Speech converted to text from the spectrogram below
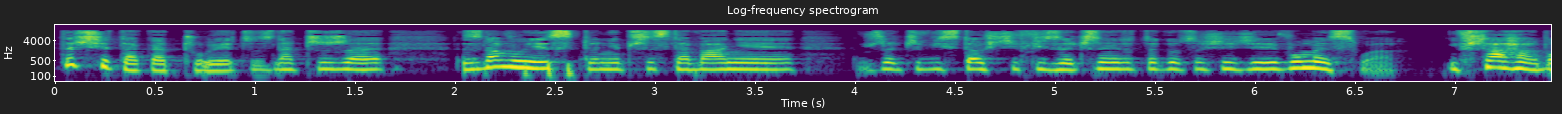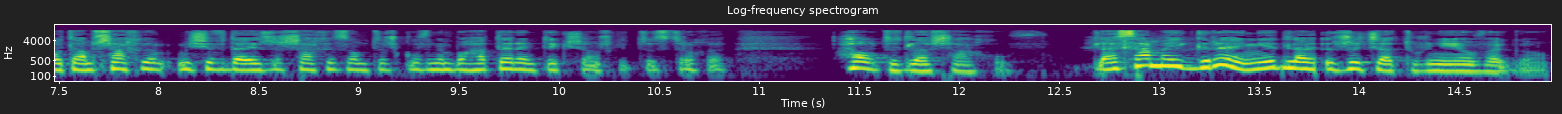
też się taka czuje. To znaczy, że znowu jest to nieprzystawanie w rzeczywistości fizycznej do tego, co się dzieje w umysłach. I w szachach, bo tam szachy, mi się wydaje, że szachy są też głównym bohaterem tej książki. To jest trochę hołd dla szachów. Dla samej gry, nie dla życia turniejowego.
